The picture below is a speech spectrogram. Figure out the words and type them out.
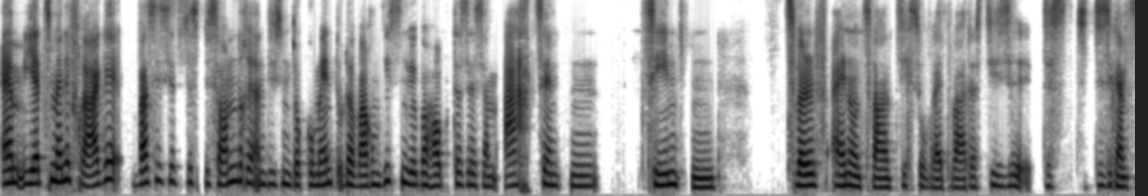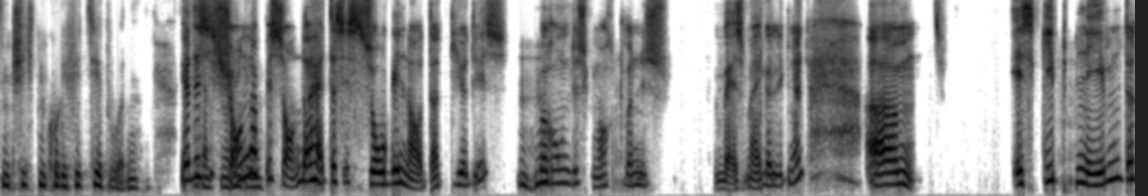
ähm, jetzt meine Frage, was ist jetzt das Besondere an diesem Dokument oder warum wissen wir überhaupt, dass es am 18.10.1221 soweit war, dass diese, dass diese ganzen Geschichten kodifiziert wurden? Ja, das ist schon Regeln. eine Besonderheit, dass es so genau datiert ist. Mhm. Warum das gemacht worden ist, weiß man eigentlich nicht. Ähm, es gibt neben der,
